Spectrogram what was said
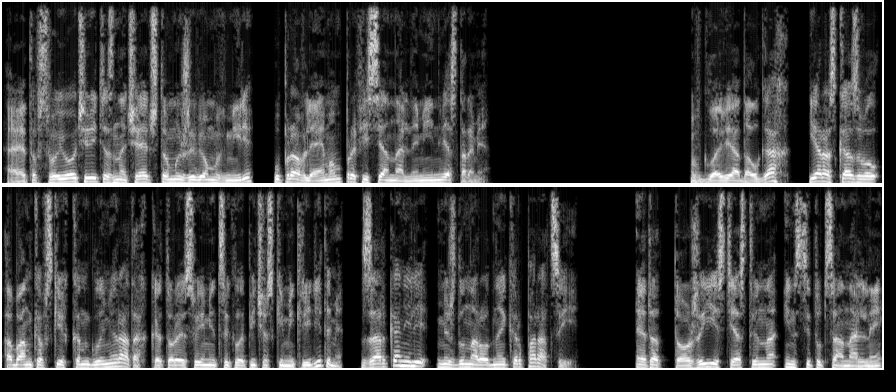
А это, в свою очередь, означает, что мы живем в мире, управляемом профессиональными инвесторами. В главе о долгах я рассказывал о банковских конгломератах, которые своими циклопическими кредитами заарканили международные корпорации. Это тоже, естественно, институциональные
